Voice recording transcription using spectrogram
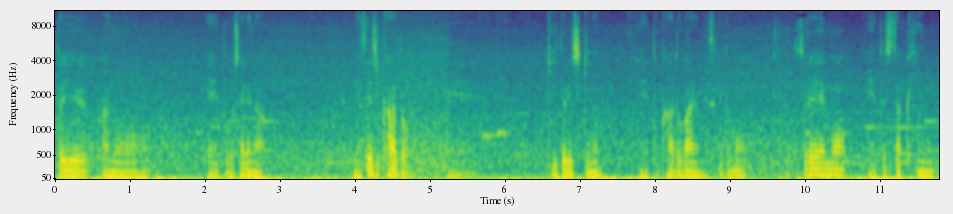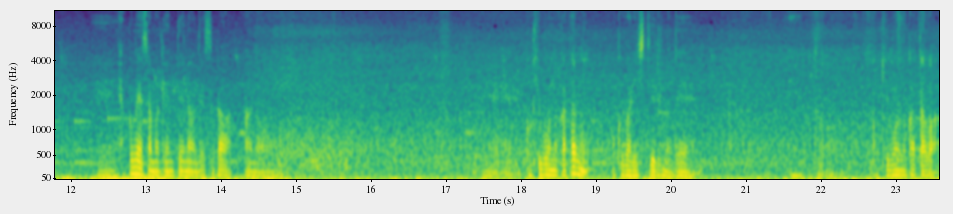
というあの、えーと、おしゃれなメッセージカード、えー、キー取り式の、えーと、カードがあるんですけどもそれも、えーと、試作品、えー、100名様限定なんですがあの、希望の方にお配りしているので、えー、とご希望の方は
